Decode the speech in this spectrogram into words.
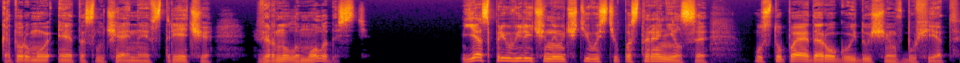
которому эта случайная встреча вернула молодость? Я с преувеличенной учтивостью посторонился, уступая дорогу идущим в буфет,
